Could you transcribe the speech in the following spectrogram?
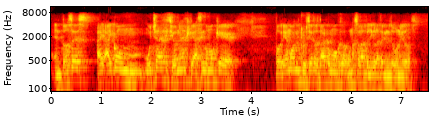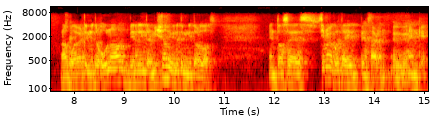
Entonces, hay, hay como muchas decisiones que hacen como que podríamos inclusive tratar como una sola película Terminator 1 y 2. ¿no? Sí. Puede haber Terminator 1, viene el Intermission y viene Terminator 2. Entonces, siempre me cuesta pensar en, Entiendo. en qué.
